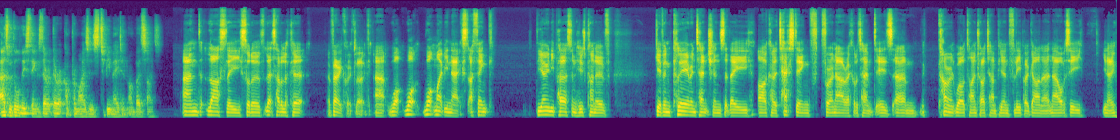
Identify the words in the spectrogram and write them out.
as with all these things, there there are compromises to be made on both sides. And lastly, sort of, let's have a look at a very quick look at what what what might be next. I think the only person who's kind of given clear intentions that they are kind of testing f- for an hour record attempt is um, the current world time trial champion Filippo Ganna. Now, obviously, you know,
